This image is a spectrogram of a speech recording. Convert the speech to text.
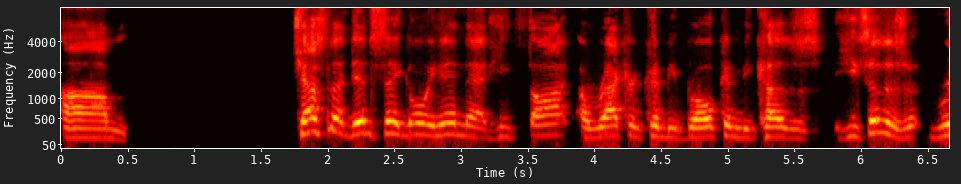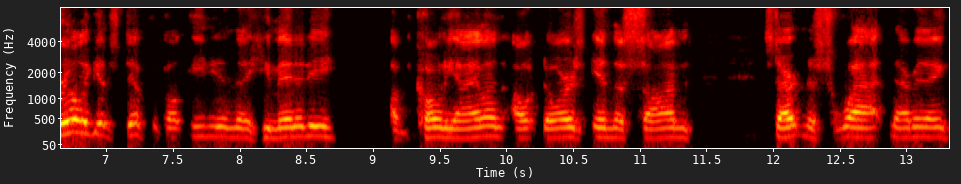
Um, Chestnut did say going in that he thought a record could be broken because he says it really gets difficult eating in the humidity of Coney Island outdoors in the sun, starting to sweat and everything.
